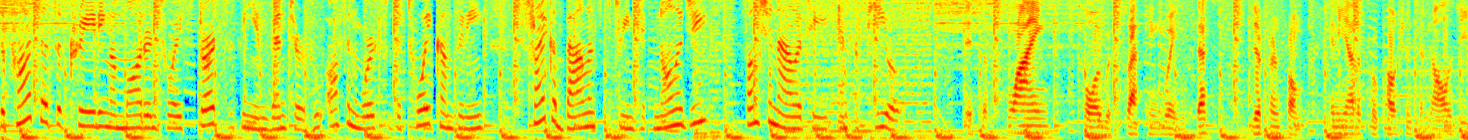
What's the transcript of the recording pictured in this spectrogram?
The process of creating a modern toy starts with the inventor, who often works with a toy company to strike a balance between technology, functionality, and appeal. It's a flying toy with flapping wings. That's different from any other propulsion technology.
